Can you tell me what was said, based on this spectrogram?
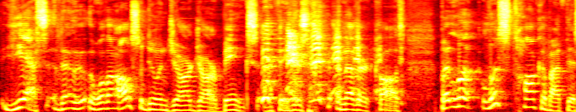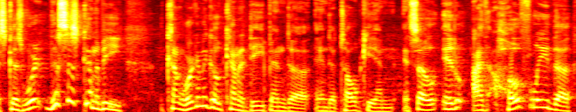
Yes. The, well, they're also doing Jar Jar Binks. I think is another cause. But look, let's talk about this because we're this is going to be kind of we're going to go kind of deep into into Tolkien, and so it. I, hopefully, the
